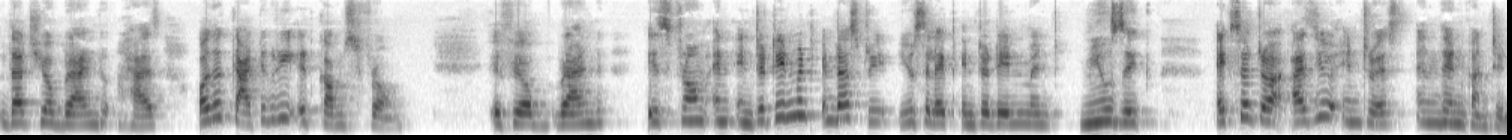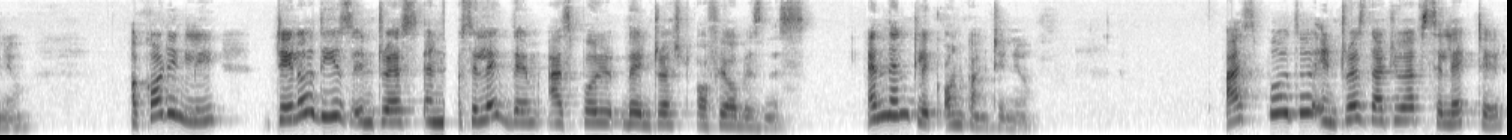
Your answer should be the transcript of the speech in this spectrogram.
that your brand has or the category it comes from. If your brand is from an entertainment industry, you select entertainment, music, etc. as your interest and then continue. Accordingly, tailor these interests and select them as per the interest of your business and then click on continue. As per the interest that you have selected,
